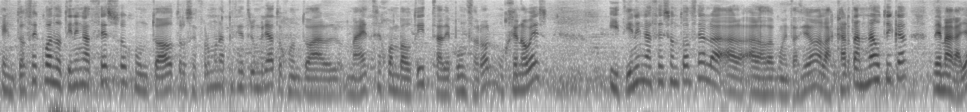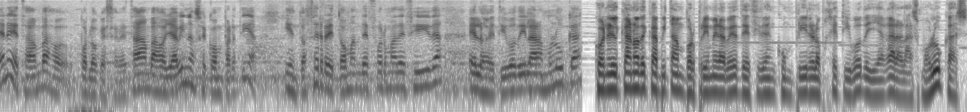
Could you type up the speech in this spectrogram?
entonces cuando tienen acceso junto a otros, se forma una especie de triunvirato junto al maestre Juan Bautista de Punzorol, un genovés, y tienen acceso entonces a la, documentación, a las cartas náuticas de Magallanes, estaban bajo, por lo que se ve, estaban bajo llave y no se compartían. Y entonces retoman de forma decidida el objetivo de ir a las Molucas. Con el cano de capitán por primera vez deciden cumplir el objetivo de llegar a las Molucas.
